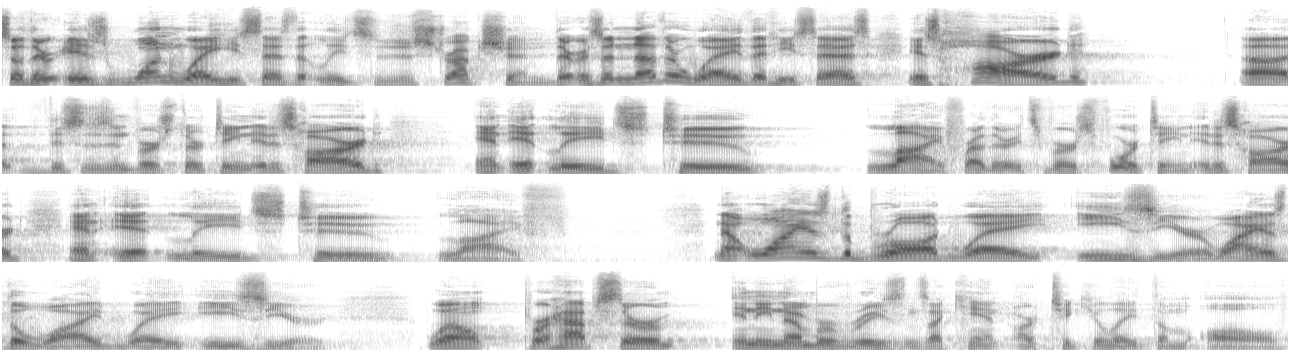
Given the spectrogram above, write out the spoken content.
So there is one way, he says, that leads to destruction. There is another way that he says is hard. Uh, this is in verse 13. It is hard and it leads to life. Rather, it's verse 14. It is hard and it leads to life. Now, why is the broad way easier? Why is the wide way easier? Well, perhaps there are any number of reasons. I can't articulate them all.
